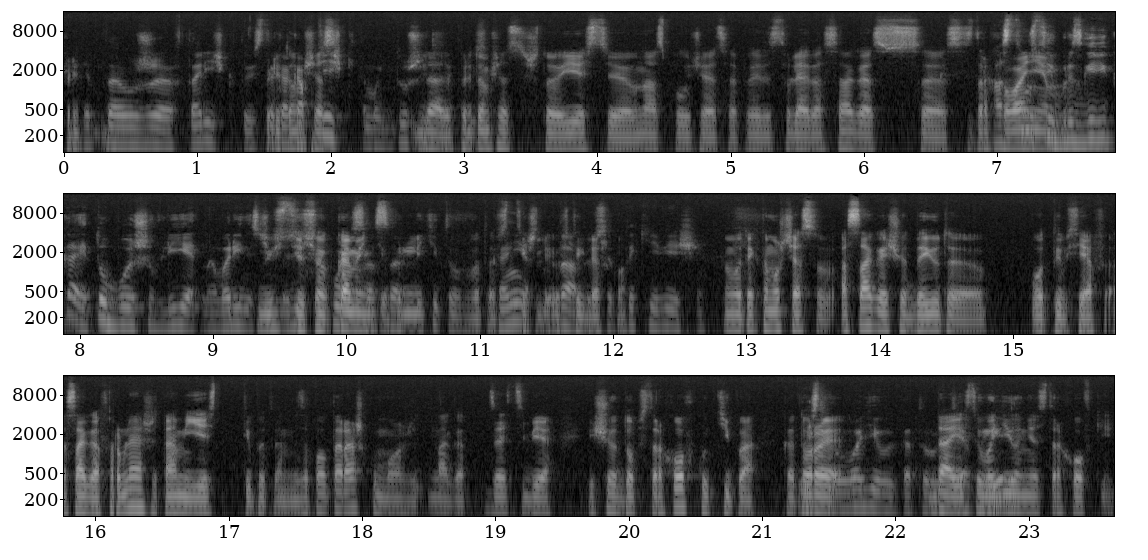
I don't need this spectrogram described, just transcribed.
При- Это уже вторичка, то есть это Притом как аптечки, там огнетушители. Да, то при том сейчас, что есть э, у нас, получается, предоставляет ОСАГО с, с Отсутствие страхованием. брызговика и то больше влияет на аварийность, чем наличие Естественно, камень прилетит в это в Конечно, стекле- в да, есть это такие вещи. Ну вот и к тому, что сейчас ОСАГО еще дают, э, вот ты себе ОСАГО оформляешь, и там есть, типа, там, за полторашку может на год взять тебе еще доп. страховку, типа, которая... Если у водилы, который Да, если у приедет. нет страховки,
